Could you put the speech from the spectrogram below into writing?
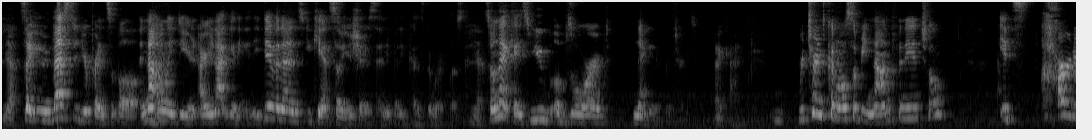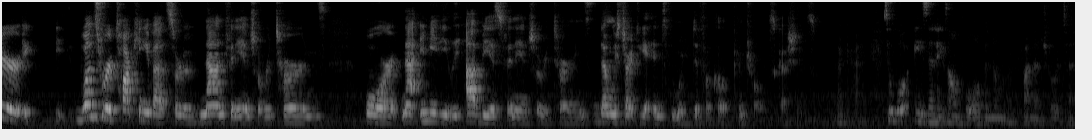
Yeah. So you invested your principal, and not yeah. only do you are you not getting any dividends, you can't sell your shares to anybody because they're worthless. Yeah. So in that case, you've absorbed negative returns. Okay. Returns can also be non-financial. It's harder once we're talking about sort of non-financial returns or not immediately obvious financial returns, then we start to get into the more difficult control discussions. So, what is an example of a non financial return?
